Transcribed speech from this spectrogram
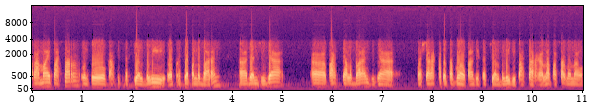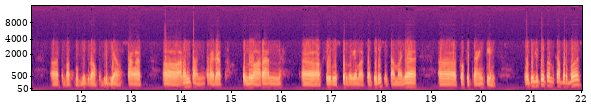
ramai pasar untuk aktivitas jual beli uh, persiapan lebaran uh, dan juga uh, pasca lebaran juga masyarakat tetap melakukan aktivitas jual beli di pasar karena pasar memang uh, tempat publik ruang publik yang sangat uh, rentan terhadap penularan uh, virus berbagai macam virus utamanya uh, COVID-19. Untuk itu PMK Brebes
